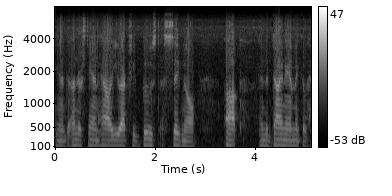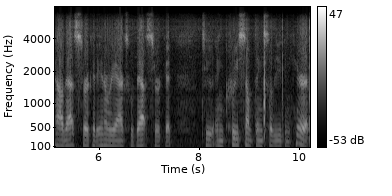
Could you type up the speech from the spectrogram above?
and to understand how you actually boost a signal up and the dynamic of how that circuit interacts with that circuit to increase something so that you can hear it.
